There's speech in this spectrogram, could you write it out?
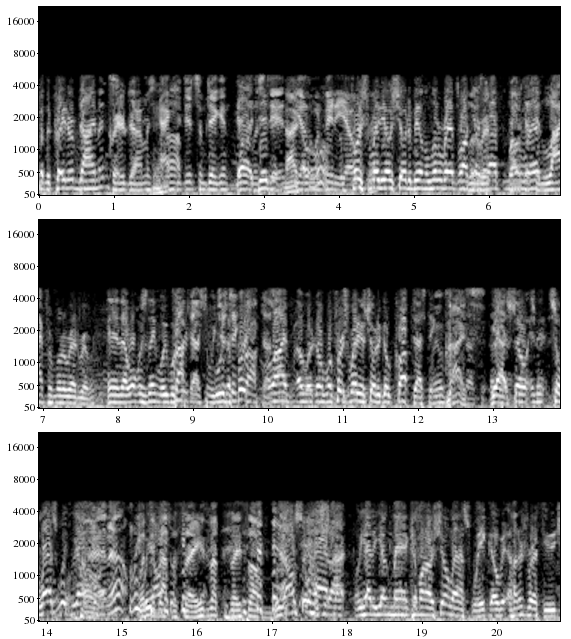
from the Crater of Diamonds. Crater Diamonds actually did some digging. Yeah, Willis did did. Nice. The other one video. First radio show to be on the Little Red broadcast Little Red, live from Little Red. live from Little Red River. And uh, what was the name? We were Crop first, dusting. We were just the did first crop dusting. live. Uh, we're, we're first radio show to go crop dusting. Nice. Yeah. So and so last week we also I know. What's we he about to say? He's about to say something. We also had our, we had a young man come on our show last week over at Hunter's Refuge.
